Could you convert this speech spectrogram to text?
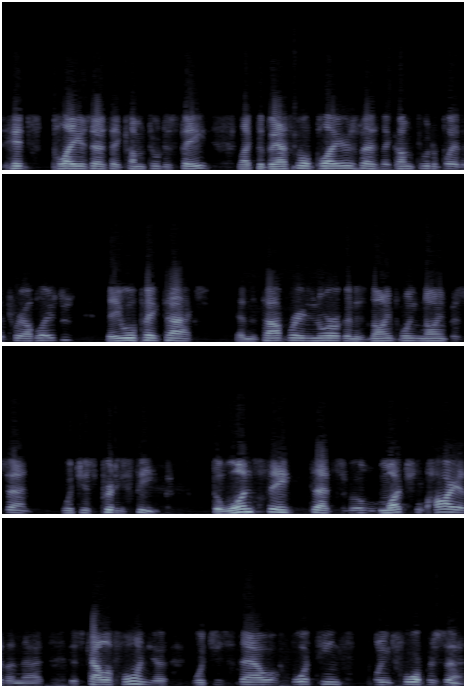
hits players as they come through the state, like the basketball players as they come through to play the Trailblazers. They will pay tax, and the top rate in Oregon is 9.9 percent, which is pretty steep. The one state that's much higher than that is California, which is now 14.4 percent.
